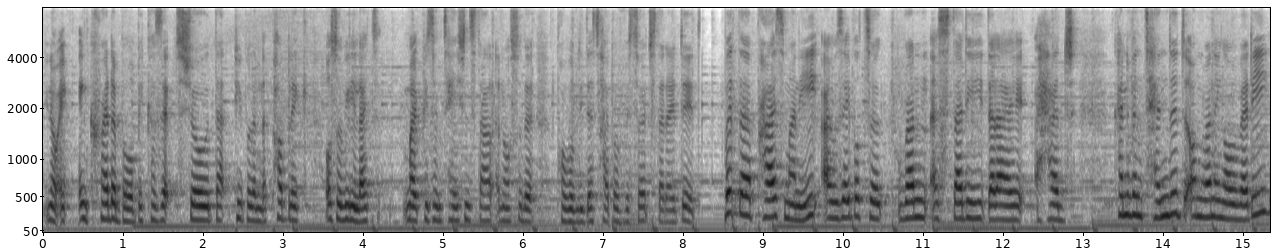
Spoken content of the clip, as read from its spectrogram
you know, incredible because it showed that people in the public also really liked my presentation style and also the probably the type of research that I did. With the prize money, I was able to run a study that I had kind of intended on running already.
